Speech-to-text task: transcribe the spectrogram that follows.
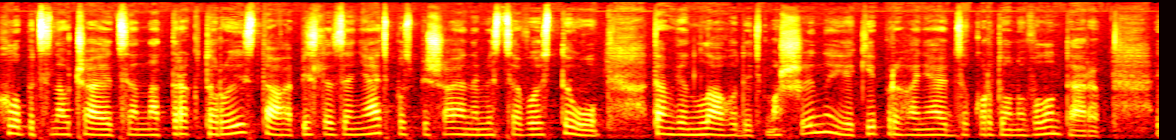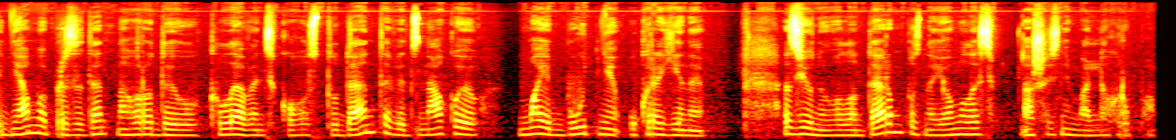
Хлопець навчається на тракториста, а після занять поспішає на місцеву СТО. Там він лагодить машини, які приганяють за кордону волонтери. Днями президент нагородив клевенського студента відзнакою майбутнє України. З юним волонтером познайомилась наша знімальна група.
